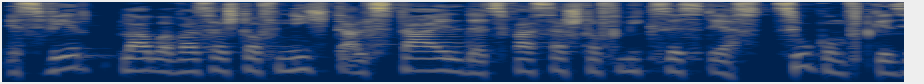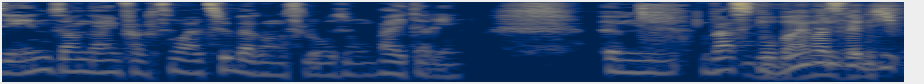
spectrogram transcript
es wird blauer Wasserstoff nicht als Teil des Wasserstoffmixes der Zukunft gesehen, sondern einfach nur als Übergangslösung weiterhin. Ähm, was Wobei man, wenn ich,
